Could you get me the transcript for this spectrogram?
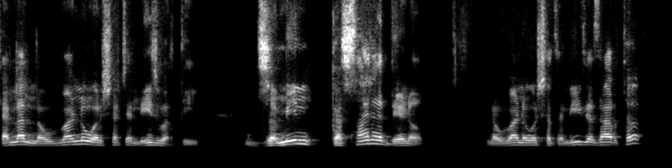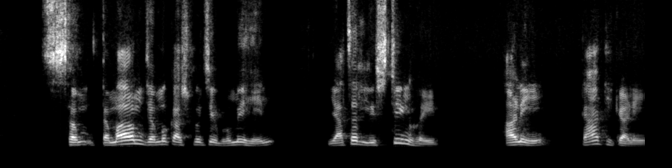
त्यांना नव्याण्णव वर्षाच्या लीजवरती जमीन कसायला देणं नव्याण्णव वर्षाचा लीज याचा अर्थ सम तमाम जम्मू काश्मीरचे भूमिहीन याचं लिस्टिंग होईल. आणि त्या ठिकाणी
